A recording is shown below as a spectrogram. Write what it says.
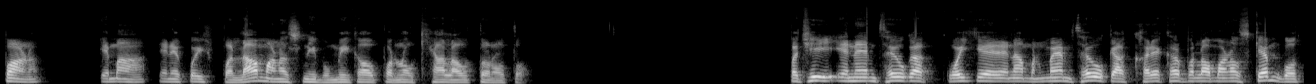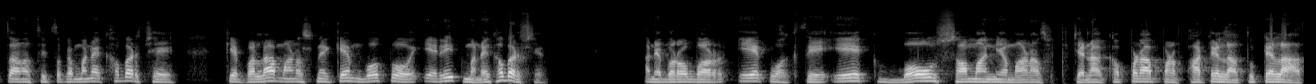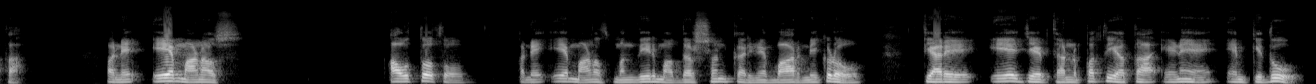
પણ એમાં એને કોઈ ભલા માણસની ભૂમિકા ઉપરનો ખ્યાલ આવતો નહોતો. પછી એને એમ થયું કે કોઈ કે એના મનમાં એમ થયું કે આ ખરેખર ભલા માણસ કેમ ગોતતા નથી? તો કે મને ખબર છે કે ભલા માણસને કેમ ગોતવો એ રીત મને ખબર છે. અને બરોબર એક વખતે એક બહુ સામાન્ય માણસ જેના કપડાં પણ ફાટેલા તૂટેલા હતા. અને એ માણસ આવતો હતો અને એ માણસ મંદિરમાં દર્શન કરીને બહાર નીકળો, ત્યારે એ જે ધનપતિ હતા એણે એમ કીધું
